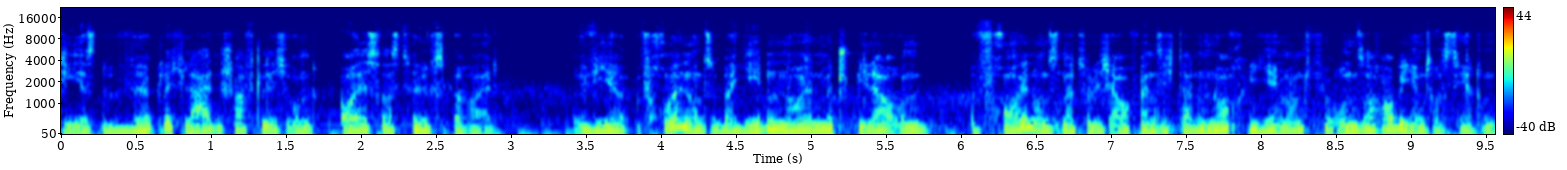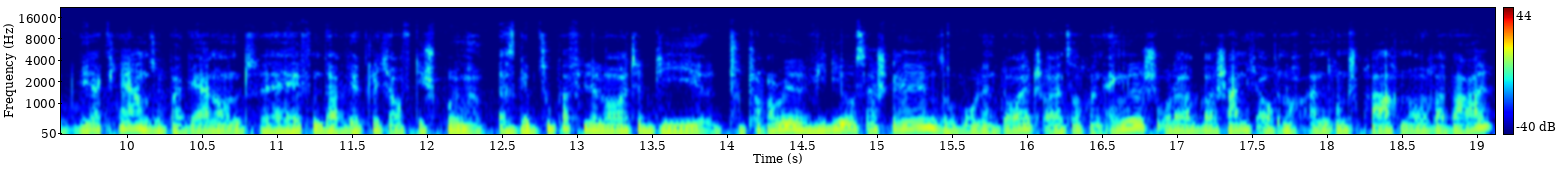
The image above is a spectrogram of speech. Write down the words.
die ist wirklich leidenschaftlich und äußerst hilfsbereit. Wir freuen uns über jeden neuen Mitspieler und freuen uns natürlich auch, wenn sich dann noch jemand für unser Hobby interessiert. Und wir erklären super gerne und helfen da wirklich auf die Sprünge. Es gibt super viele Leute, die Tutorial-Videos erstellen, sowohl in Deutsch als auch in Englisch oder wahrscheinlich auch noch anderen Sprachen eurer Wahl.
